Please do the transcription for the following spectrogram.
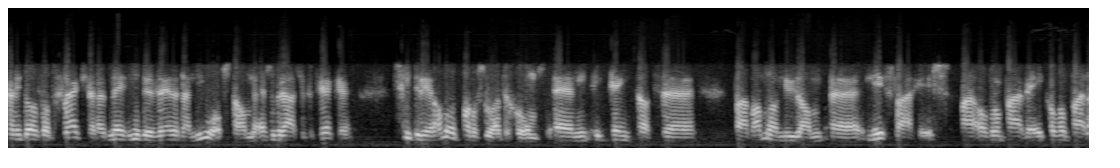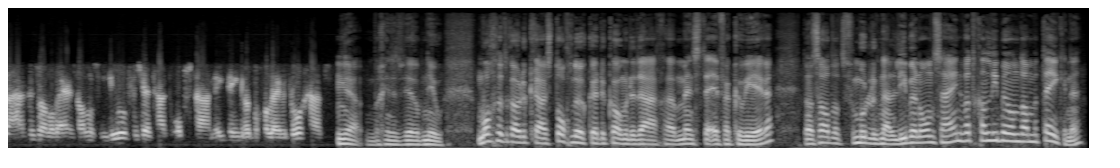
kan niet overal tegelijk zijn. Het leger moet weer verder naar nieuwe opstanden. En zodra ze vertrekken, schieten weer andere paddenstoelen uit de grond. En ik denk dat uh, Amro nu dan uh, neergeslagen is. Maar over een paar weken of een paar dagen zal er ergens anders een nieuwe verzet uit opstaan. Ik denk dat het nog wel even doorgaat. Ja, begint het weer opnieuw. Mocht het Rode Kruis toch lukken de komende dagen mensen te evacueren... dan zal dat vermoedelijk naar Libanon zijn. Wat kan Libanon dan betekenen?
